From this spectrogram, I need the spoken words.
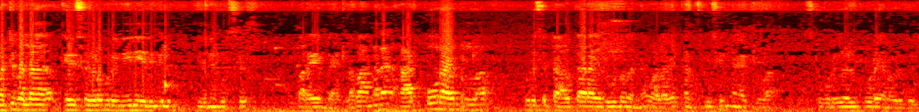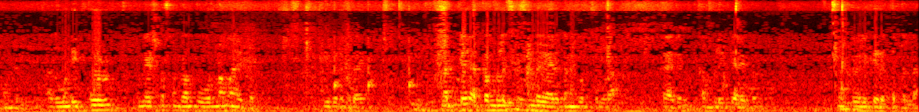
മറ്റു പല കേസുകളും റിവീൽ ചെയ്തെങ്കിലും ഇതിനെക്കുറിച്ച് പറയുണ്ടായിട്ടില്ല അപ്പൊ അങ്ങനെ ഹാർഡ് കോർ ആയിട്ടുള്ള ഒരു സെറ്റ് ആൾക്കാരായതുകൊണ്ട് തന്നെ വളരെ കൺഫ്യൂസിംഗ് ആയിട്ടുള്ള സ്റ്റോറികളിൽ കൂടെയാണ് അവർ പോയിക്കൊണ്ടിരിക്കുന്നത്. അതുകൊണ്ട് ഇപ്പോഴും അന്വേഷണ സംഘം പൂർണമായിട്ടും ഇവരുടെ മറ്റ് അക്കംപ്ലിസസിന്റെ കാര്യത്തിനെ കുറിച്ചുള്ള കാര്യം കംപ്ലീറ്റ് ആയിട്ടും മുഖവിലേക്ക് എടുത്തിട്ടില്ല.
